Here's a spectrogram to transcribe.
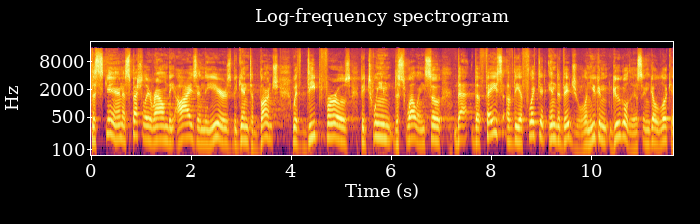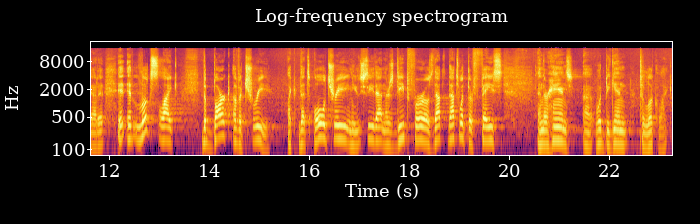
The skin, especially around the eyes and the ears, begin to bunch with deep furrows between the swelling so that the face of the afflicted individual, and you can Google this and go look at it, it, it looks like the bark of a tree, like that's old tree, and you see that, and there's deep furrows. That, that's what their face and their hands uh, would begin to look like.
